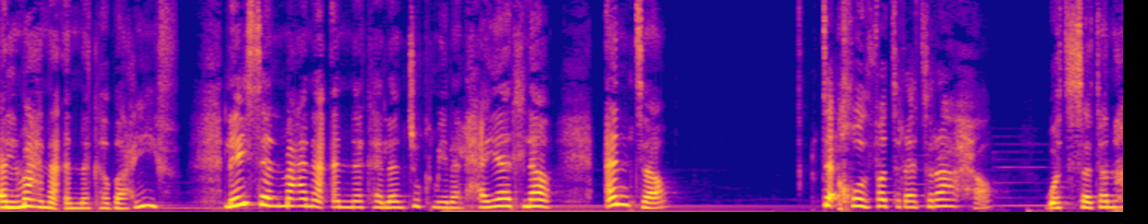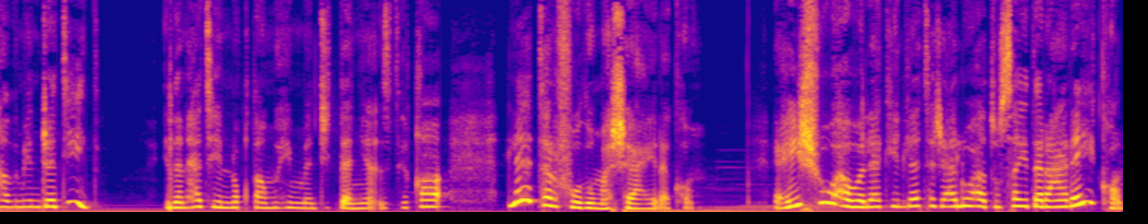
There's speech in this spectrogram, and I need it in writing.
المعنى أنك ضعيف. ليس المعنى أنك لن تكمل الحياة. لا أنت تأخذ فترة راحة وستنهض من جديد. إذا هذه النقطة مهمة جدا يا أصدقاء. لا ترفضوا مشاعركم. عيشوها ولكن لا تجعلوها تسيطر عليكم.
